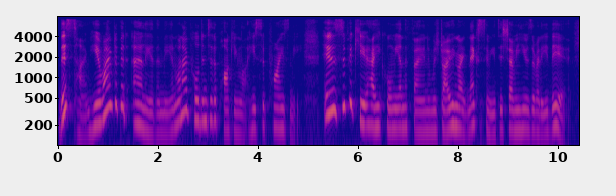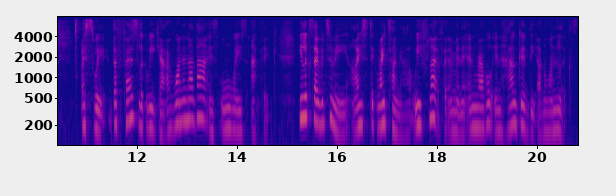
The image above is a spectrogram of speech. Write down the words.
This time, he arrived a bit earlier than me, and when I pulled into the parking lot, he surprised me. It was super cute how he called me on the phone and was driving right next to me to show me he was already there. I swear, the first look we get of one another is always epic. He looks over to me, I stick my tongue out, we flirt for a minute and revel in how good the other one looks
